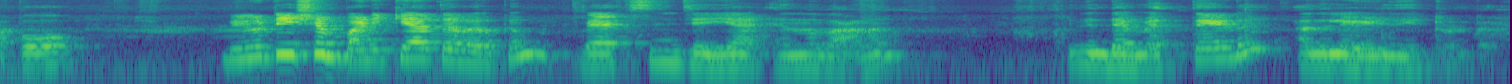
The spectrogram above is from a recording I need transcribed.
അപ്പോൾ ബ്യൂട്ടീഷ്യൻ പഠിക്കാത്തവർക്കും വാക്സിൻ ചെയ്യാം എന്നതാണ് ഇതിന്റെ മെത്തേഡ് അതിൽ എഴുതിയിട്ടുണ്ട്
